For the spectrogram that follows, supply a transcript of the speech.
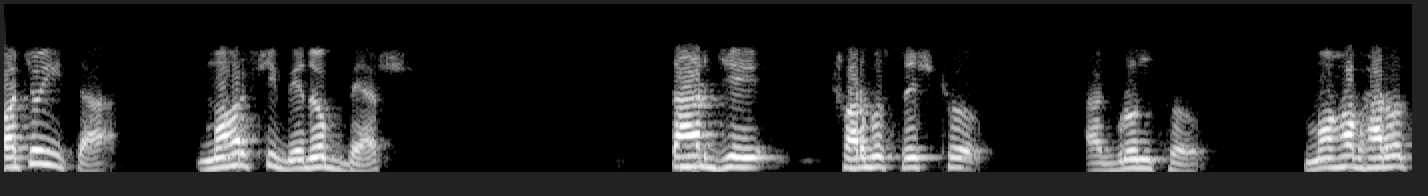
রচয়িতা মহর্ষি বেদব্যাস, তার যে সর্বশ্রেষ্ঠ গ্রন্থ মহাভারত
